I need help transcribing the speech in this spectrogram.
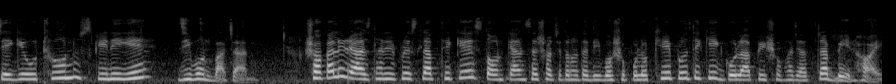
জেগে উঠুন স্ক্রিনিংয়ে জীবন বাঁচান। সকালে রাজধানীর প্রেস ক্লাব থেকে স্তন ক্যান্সার সচেতনতা দিবস উপলক্ষে প্রতীকী গোলাপি শোভাযাত্রা বের হয়।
